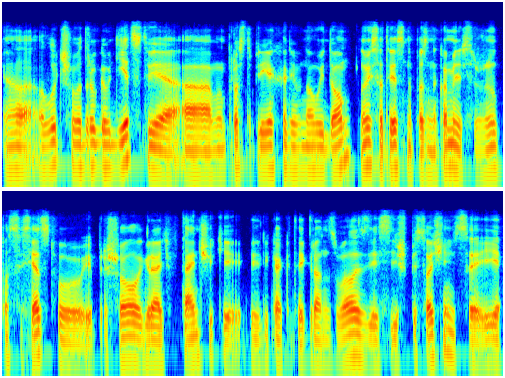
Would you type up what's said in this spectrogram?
а, лучшего друга в детстве, а, мы просто приехали в новый дом, ну и, соответственно, познакомились, жил по соседству и пришел играть в танчики, или как эта игра называлась, здесь сидишь в песочнице и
